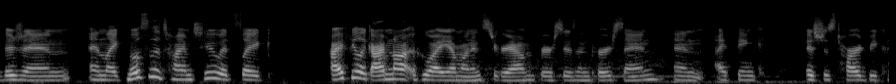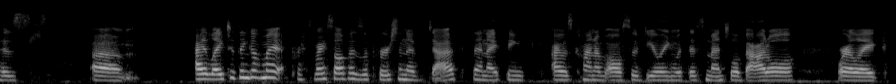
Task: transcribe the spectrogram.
vision. And like most of the time too, it's like I feel like I'm not who I am on Instagram versus in person, and I think it's just hard because um I like to think of my myself as a person of depth, and I think I was kind of also dealing with this mental battle where like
